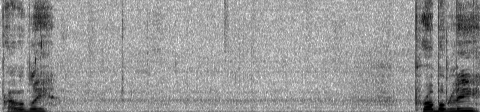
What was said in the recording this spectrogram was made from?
Probably. Probably.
